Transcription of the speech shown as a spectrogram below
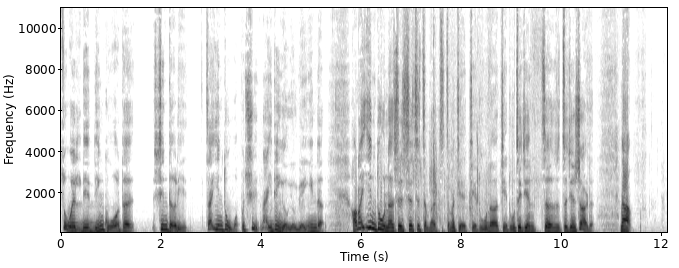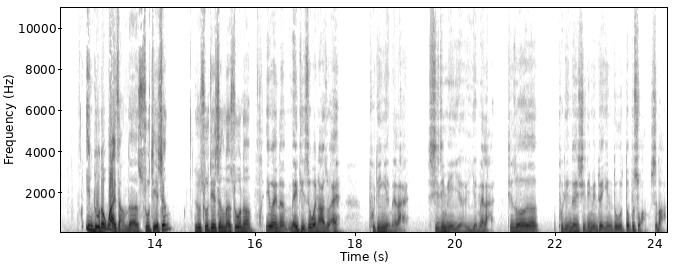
作为邻邻国的新德里，在印度我不去，那一定有有原因的。好，那印度呢是是是怎么怎么解解读呢？解读这件这这件事儿的。那印度的外长呢苏杰生。就是苏杰生呢说呢，因为呢媒体是问他说，哎，普丁也没来，习近平也也没来，听说普丁跟习近平对印度都不爽是吧？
